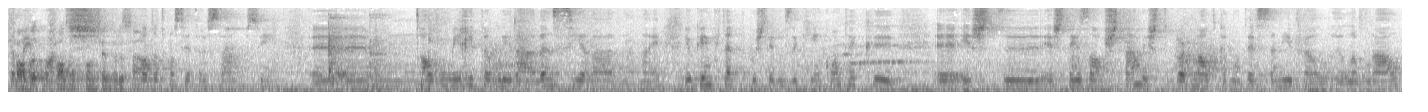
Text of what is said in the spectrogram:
Também falta, falta de concentração? Falta de concentração, sim. Um, alguma irritabilidade, ansiedade. Não é? E o que é importante depois termos aqui em conta é que este, esta exaustão, este burnout que acontece a nível laboral,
